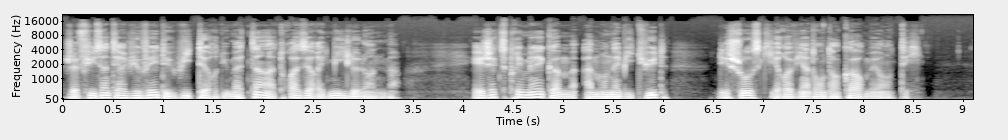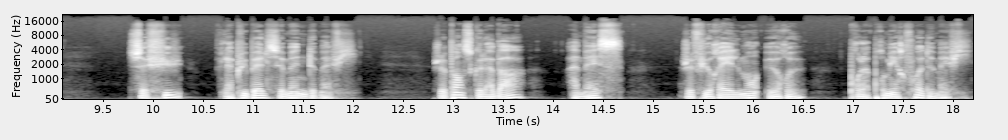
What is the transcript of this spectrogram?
Je fus interviewé de 8 heures du matin à 3 heures et demie le lendemain, et j'exprimais, comme à mon habitude, des choses qui reviendront encore me hanter. Ce fut la plus belle semaine de ma vie. Je pense que là-bas, à Metz, je fus réellement heureux pour la première fois de ma vie.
